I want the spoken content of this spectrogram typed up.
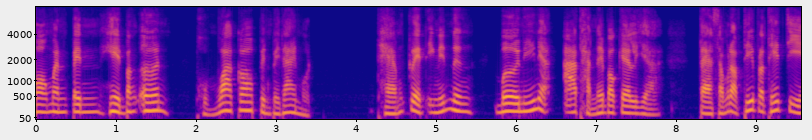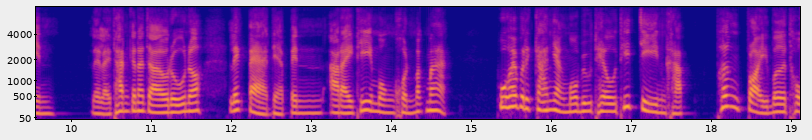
มองมันเป็นเหตุบังเอิญ ผมว่าก็เป็นไปได้หมด แถมเกร็ดอีกนิดนึง เบอร์นี้เนี่ยอาถรรพ์ในบัลแกเรีย แต่สำหรับที่ประเทศจีน หลาย ๆ ท่านก็น่าจะรู้เนาะเลข 8 เนี่ยเป็นอะไรที่มงคลมาก ๆ ผู้ให้บริการอย่างโมบิลเทลที่จีนครับ เพิ่งปล่อยเบอร์โทร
